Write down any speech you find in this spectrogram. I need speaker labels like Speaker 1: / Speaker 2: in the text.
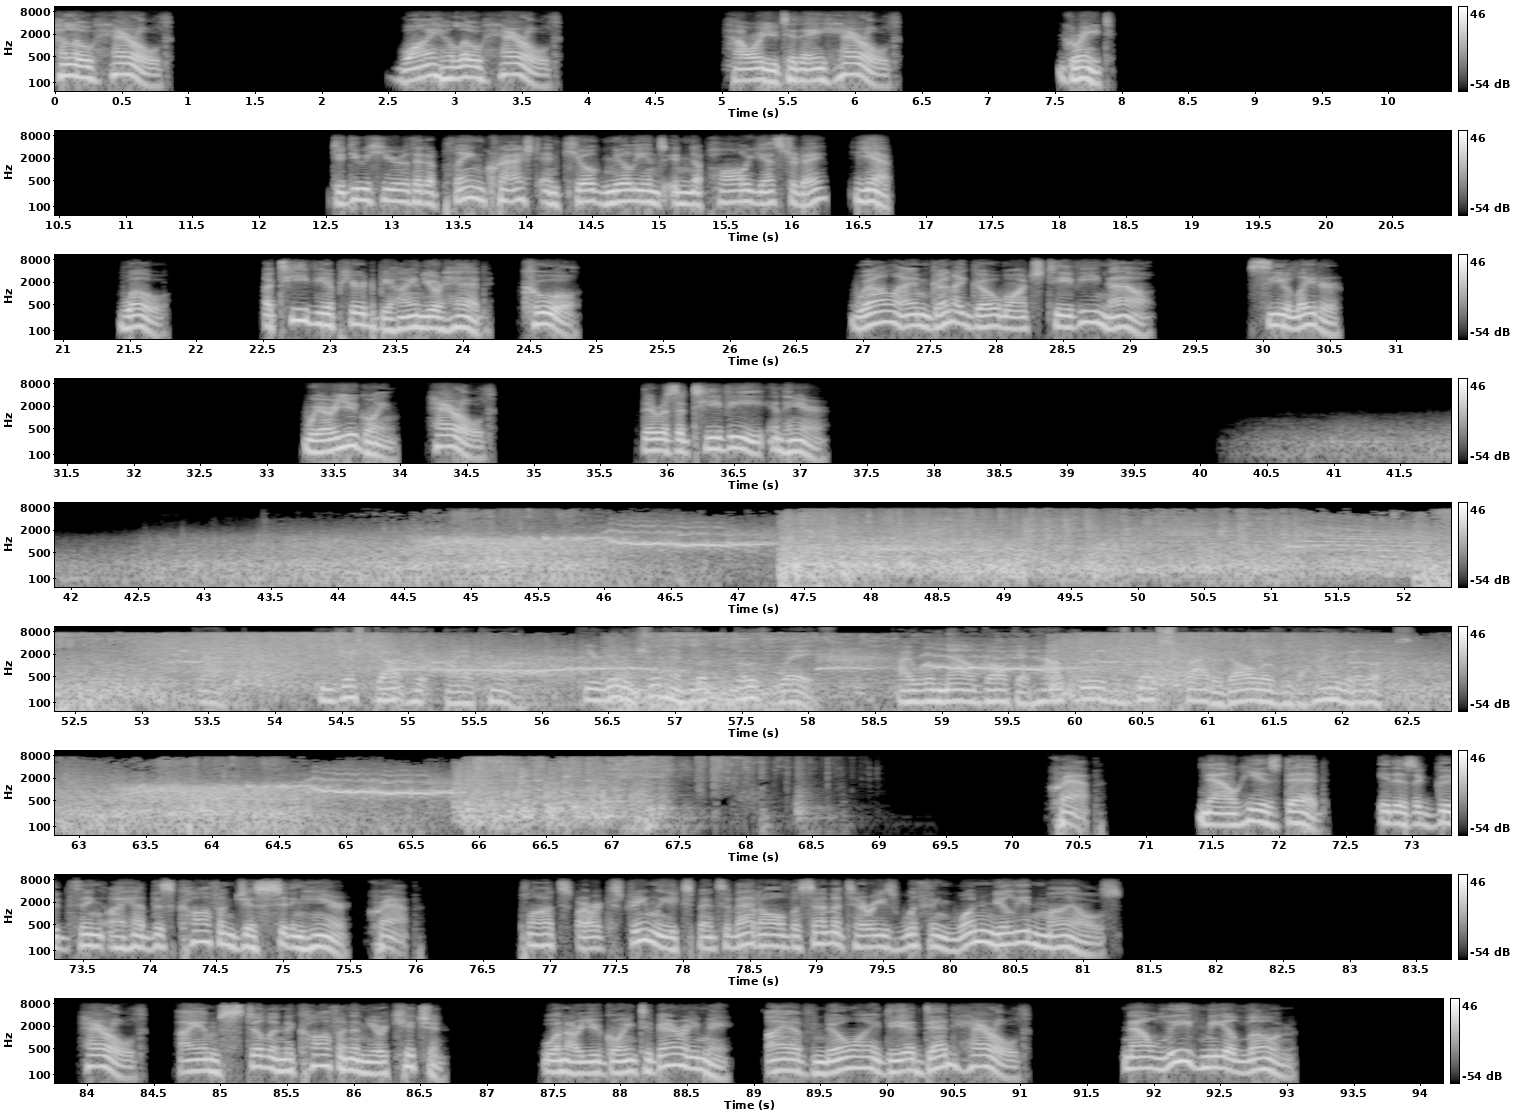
Speaker 1: Hello Harold. Why hello Harold. How are you today Harold? Great. Did you hear that a plane crashed and killed millions in Nepal yesterday? Yep. Whoa. A TV appeared behind your head, cool. Well I'm gonna go watch TV now. See you later. Where are you going, Harold? There is a TV in here.
Speaker 2: He just got hit by a car. He really should have looked both ways. I will now gawk at how cool his guts splattered all over the highway looks.
Speaker 1: Crap. Now he is dead. It is a good thing I had this coffin just sitting here. Crap. Plots are extremely expensive at all the cemeteries within one million miles. Harold, I am still in the coffin in your kitchen. When are you going to bury me? I have no idea dead Harold. Now leave me alone.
